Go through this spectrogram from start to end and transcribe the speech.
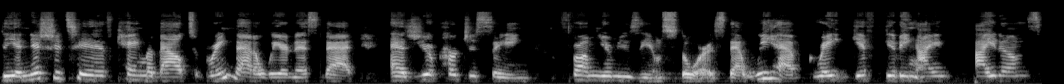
the initiative came about to bring that awareness that as you're purchasing from your museum stores, that we have great gift giving items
